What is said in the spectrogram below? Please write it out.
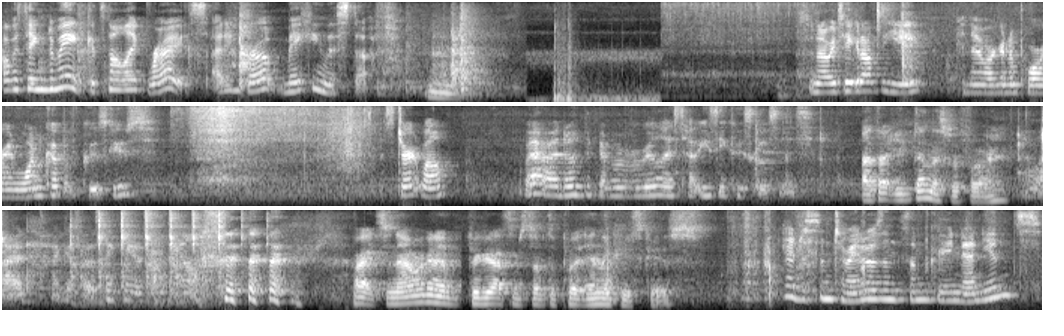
of a thing to make. It's not like rice. I didn't grow up making this stuff. Hmm. So now we take it off the heat, and now we're gonna pour in one cup of couscous. Stir it well. Wow, I don't think I've ever realized how easy couscous is. I thought you'd done this before. I lied. I guess I was thinking of something else. Alright, so now we're gonna figure out some stuff to put in the couscous. Yeah, just some tomatoes and some green onions.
